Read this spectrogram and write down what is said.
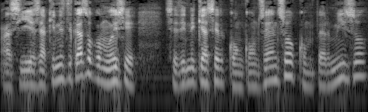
Así es, aquí en este caso, como dice, se tiene que hacer con consenso, con permiso,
